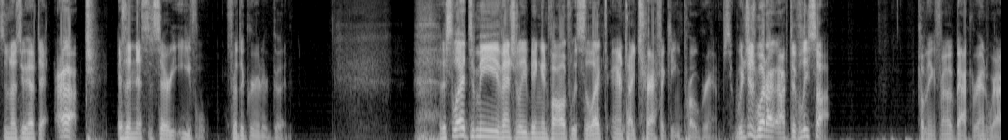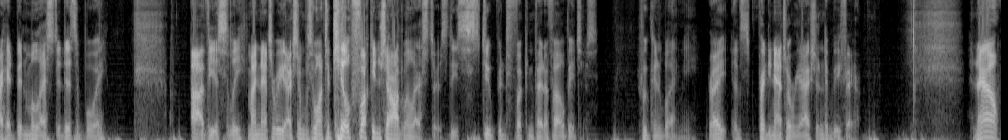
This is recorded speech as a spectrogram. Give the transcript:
sometimes you have to act as a necessary evil for the greater good. This led to me eventually being involved with select anti trafficking programs, which is what I actively sought. Coming from a background where I had been molested as a boy, Obviously, my natural reaction was want to kill fucking child molesters, these stupid fucking pedophile bitches. Who can blame me, right? It's a pretty natural reaction, to be fair. Now,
